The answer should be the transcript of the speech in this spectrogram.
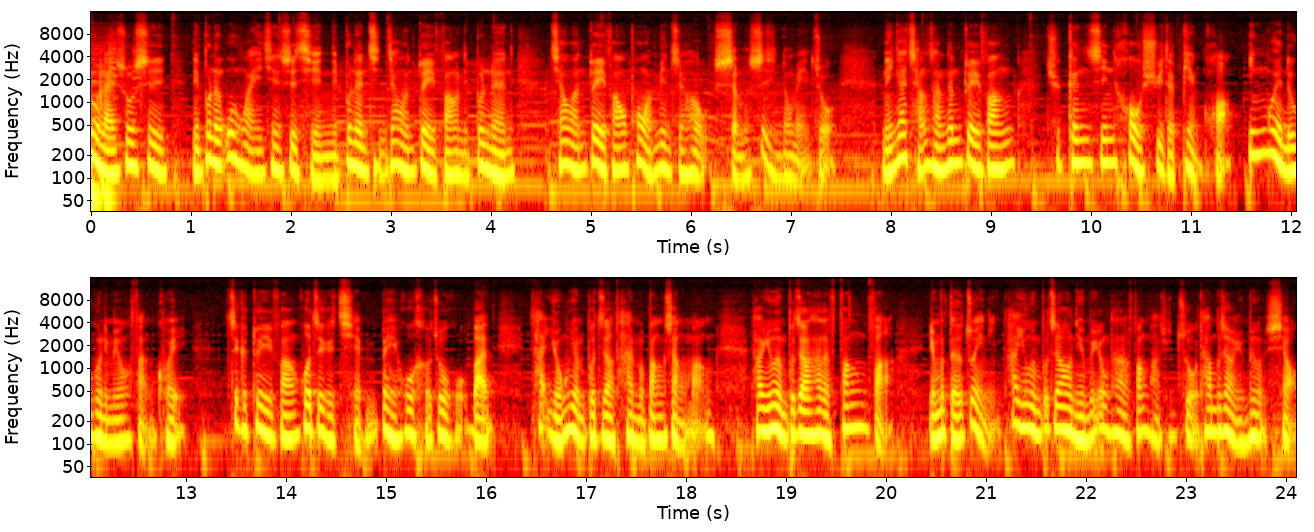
对我来说是你不能问完一件事情，你不能请教完对方，你不能敲完对方碰完面之后什么事情都没做。你应该常常跟对方去更新后续的变化，因为如果你没有反馈，这个对方或这个前辈或合作伙伴，他永远不知道他有没有帮上忙，他永远不知道他的方法有没有得罪你，他永远不知道你有没有用他的方法去做，他不知道有没有效。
